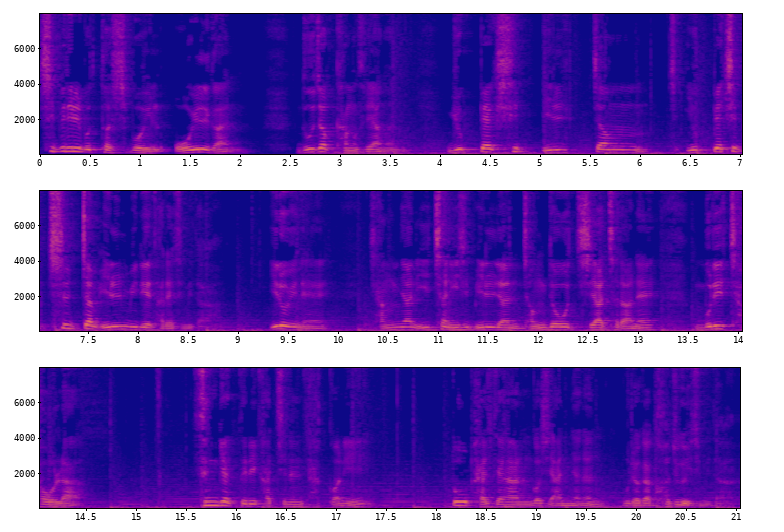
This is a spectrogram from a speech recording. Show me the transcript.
11일부터 15일 5일간 누적 강수량은 611. 617.1mm에 달했습니다. 이로 인해 작년 2021년 정저우 지하철 안에 물이 차올라 승객들이 갇히는 사건이 또 발생하는 것이 아니냐는 우려가 커지고 있습니다.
